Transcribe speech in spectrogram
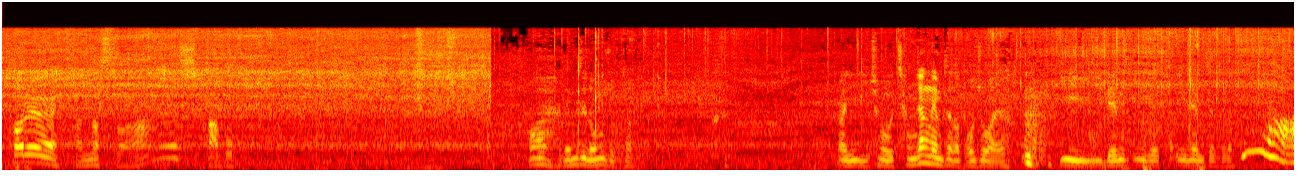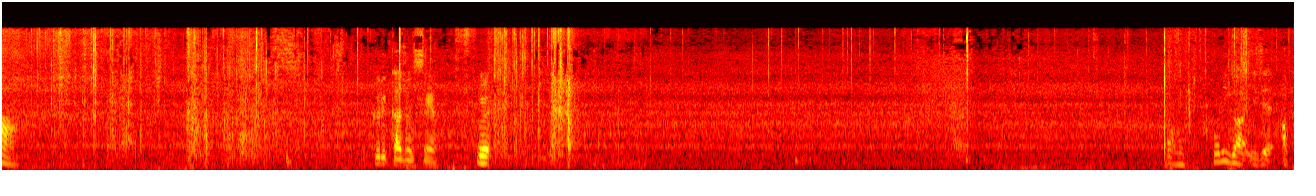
버터를 안 넣었어. 아씨 바보. 와 냄새 너무 좋다. 아, 이 저 장작 냄새가 더 좋아요. 이, 이 냄, 이거, 이 냄새보다. 우와! 그릇 가져오세요. 허리가 이제 아프.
